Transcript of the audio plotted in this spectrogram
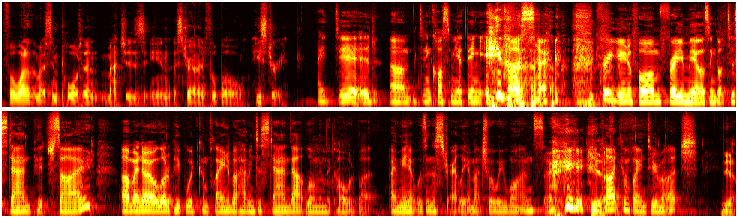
for one of the most important matches in Australian football history. I did. Um, didn't cost me a thing either. So free uniform, free meals, and got to stand pitch side. Um, I know a lot of people would complain about having to stand that long in the cold, but I mean, it was an Australian match where we won, so can't complain too much. Yeah.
